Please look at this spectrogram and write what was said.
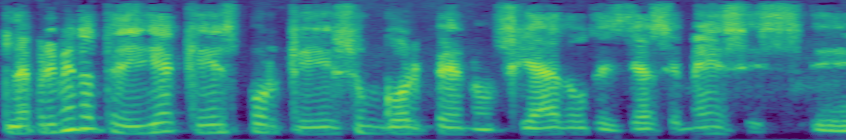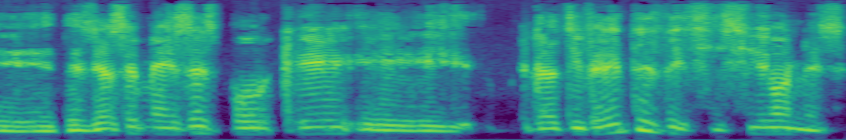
La primera te diría que es porque es un golpe anunciado desde hace meses, eh, desde hace meses porque eh, las diferentes decisiones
